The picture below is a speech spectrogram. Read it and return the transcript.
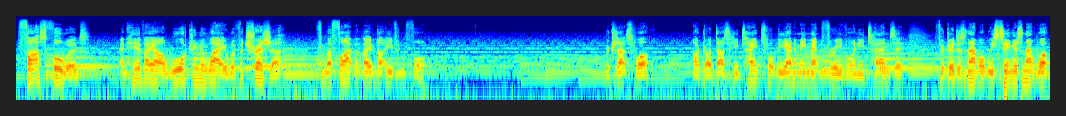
Fast forward, and here they are walking away with a treasure from a fight that they've not even fought. Because that's what our God does. He takes what the enemy meant for evil and he turns it for good. Isn't that what we sing? Isn't that what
